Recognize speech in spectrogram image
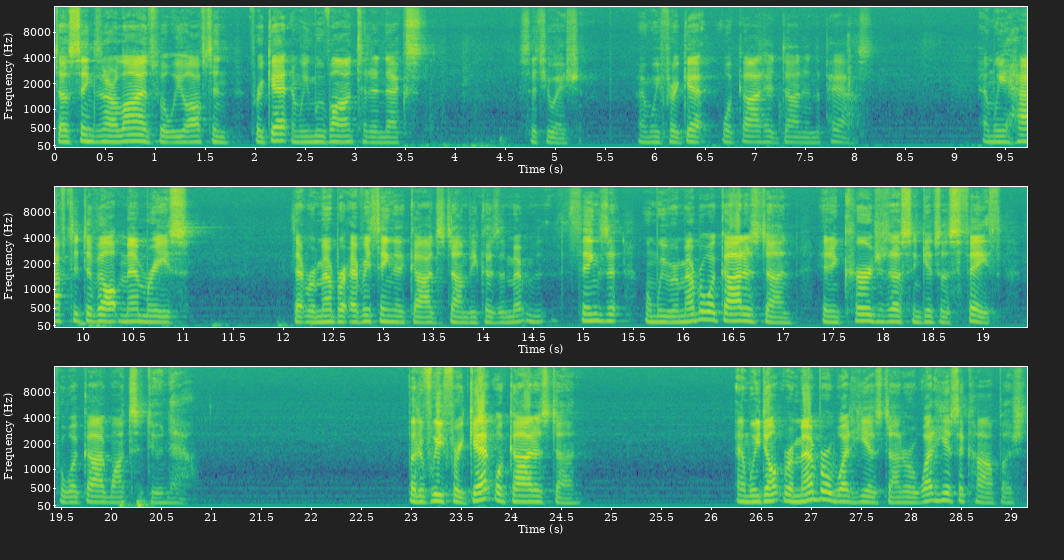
does things in our lives, but we often forget and we move on to the next situation. And we forget what God had done in the past. And we have to develop memories that remember everything that God's done because the things that, when we remember what God has done, it encourages us and gives us faith for what God wants to do now. But if we forget what God has done, and we don't remember what He has done or what He has accomplished,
